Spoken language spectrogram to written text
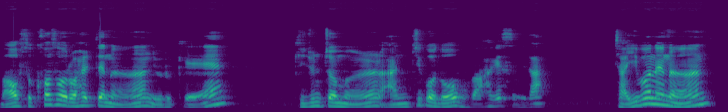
마우스 커서로 할 때는 이렇게 기준점을 안 찍어도 무방하겠습니다. 자, 이번에는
